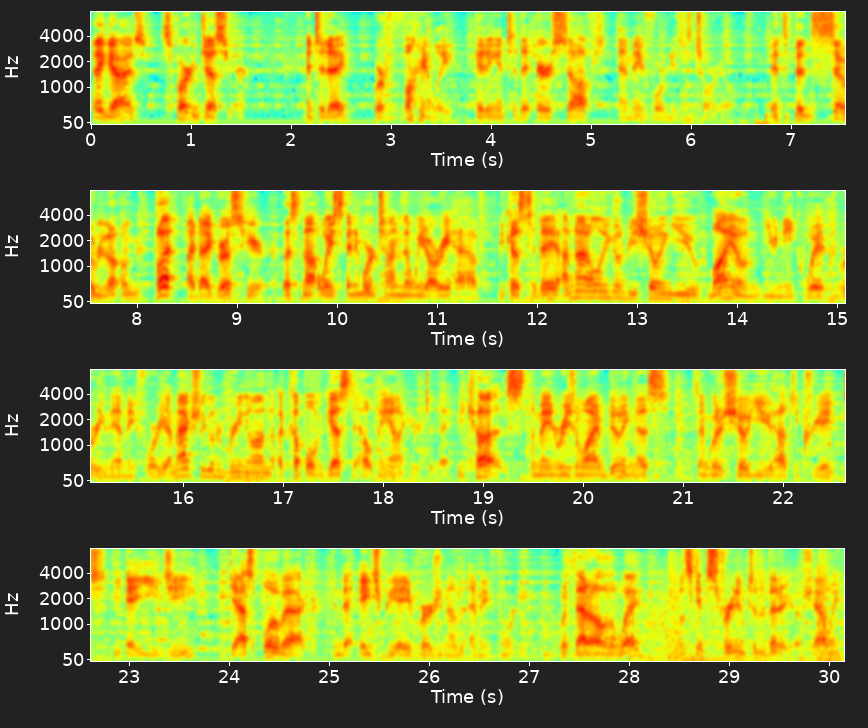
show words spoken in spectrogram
Hey guys, Spartan Jess here, and today we're finally getting into the Airsoft MA40 tutorial. It's been so long, but I digress here. Let's not waste any more time than we already have, because today I'm not only going to be showing you my own unique way of converting the MA40, I'm actually going to bring on a couple of guests to help me out here today. Because the main reason why I'm doing this is I'm going to show you how to create the AEG, gas blowback, and the HPA version of the MA40. With that out of the way, let's get straight into the video, shall we?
